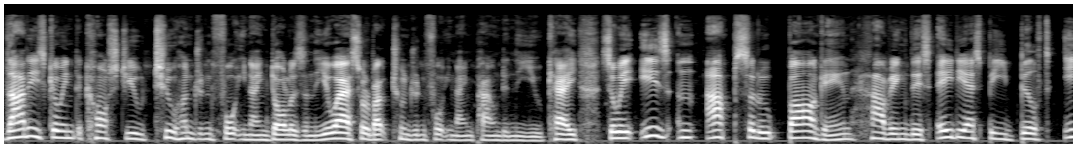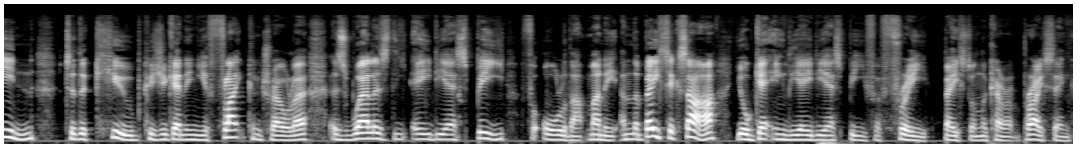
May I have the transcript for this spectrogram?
that is going to cost you $249 in the US or about £249 in the UK. So it is an absolute bargain having this ADSB built in to the Cube because you're getting your flight controller as well as the ADSB ADSB for all of that money. And the basics are you're getting the ADSB for free based on the current pricing.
